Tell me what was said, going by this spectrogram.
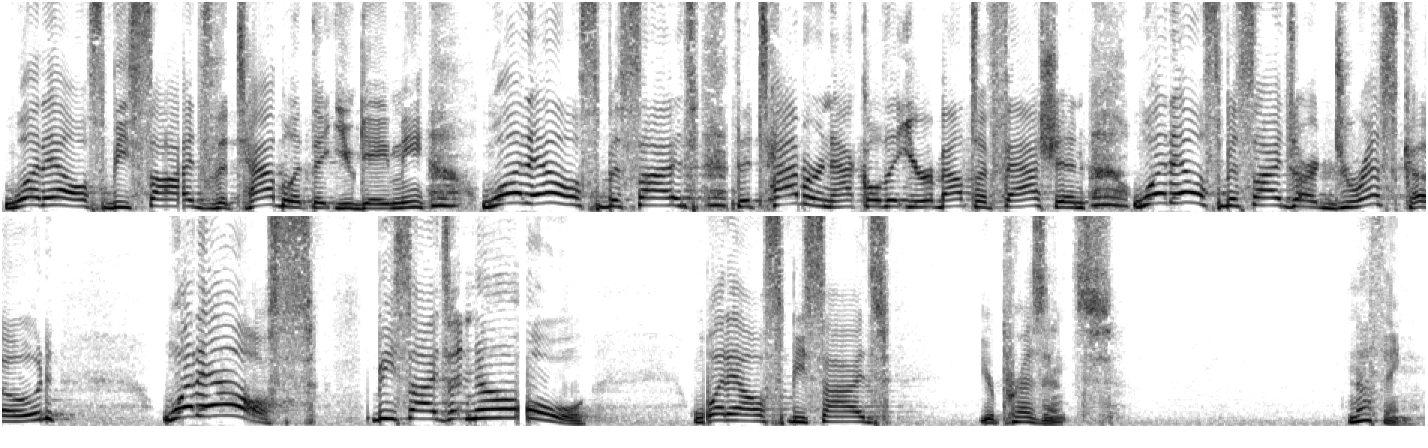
What else besides the tablet that you gave me? What else besides the tabernacle that you're about to fashion? What else besides our dress code? What else besides it? No. What else besides your presence? Nothing.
